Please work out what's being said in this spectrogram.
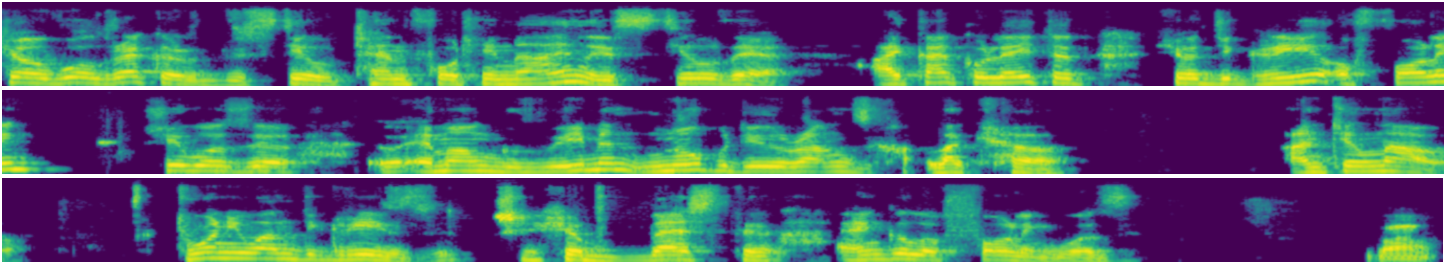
her world record is still 1049 is still there. I calculated her degree of falling. She was uh, among women. Nobody runs like her until now. 21 degrees. Her best angle of falling was. Wow.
